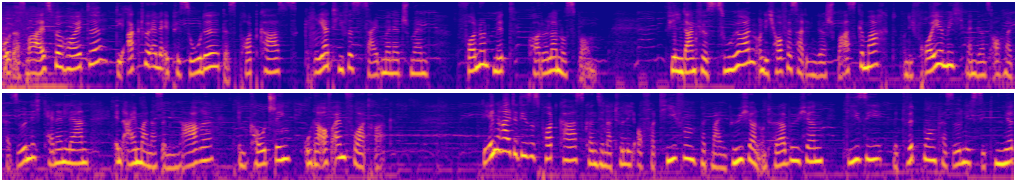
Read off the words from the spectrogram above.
So, das war es für heute. Die aktuelle Episode des Podcasts Kreatives Zeitmanagement von und mit Cordula Nussbaum. Vielen Dank fürs Zuhören und ich hoffe, es hat Ihnen wieder Spaß gemacht und ich freue mich, wenn wir uns auch mal persönlich kennenlernen in einem meiner Seminare, im Coaching oder auf einem Vortrag. Die Inhalte dieses Podcasts können Sie natürlich auch vertiefen mit meinen Büchern und Hörbüchern, die Sie mit Widmung persönlich signiert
